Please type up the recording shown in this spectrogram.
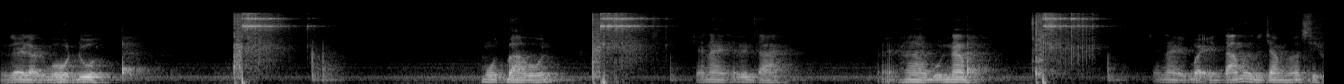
đây là cái bộ hột đua. Một ba bốn. Chén này sẽ lên tài. Hai bốn năm cái này 7 đến 80 phần trăm nó xỉu.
